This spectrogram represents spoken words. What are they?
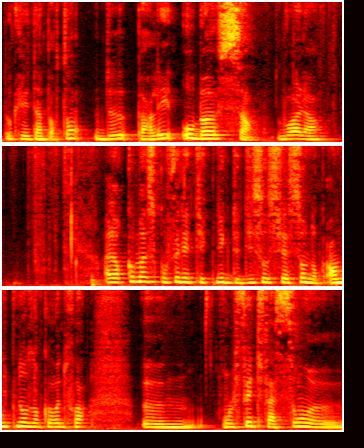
Donc, il est important de parler au boss. Voilà. Alors, comment est-ce qu'on fait les techniques de dissociation? Donc, en hypnose, encore une fois, euh, on le fait de façon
